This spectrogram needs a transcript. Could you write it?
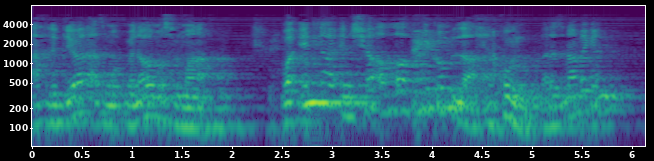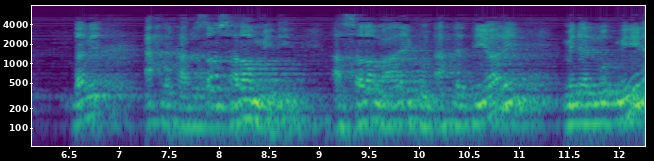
اهل دیار از مؤمنان و مسلمان ها و انا انشاء الله بكم لاحقون. برای ازنا بگن بمی اهل قبرستان سلام میدین السلام علیکم اهل دیار من المؤمنین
